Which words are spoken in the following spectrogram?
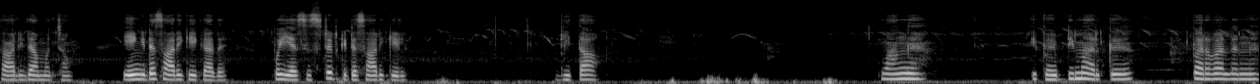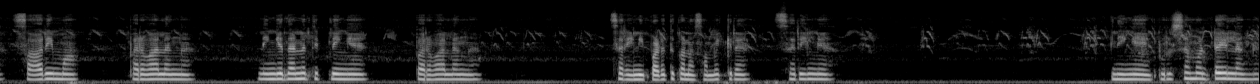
சாரிடா மச்சான். என்கிட்ட சாரி கேட்காத. போய் என் சிஸ்டர்கிட்ட சாரி கேள். கீதா. வாங்க. இப்போ எப்படிம்மா இருக்கு? பரவாயில்லைங்க. சாரிம்மா பரவாயில்லைங்க. நீங்கள் தானே திட்டினீங்க. பரவாயில்லைங்க. சரி நீ படுத்துக்க நான் சமைக்கிறேன். சரிங்க. நீங்கள் என் புருஷன் மட்டும் இல்லைங்க.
